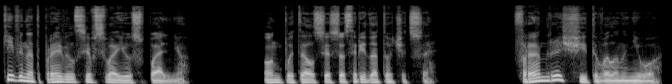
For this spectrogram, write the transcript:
Кевин отправился в свою спальню. Он пытался сосредоточиться. Фран рассчитывала на него.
